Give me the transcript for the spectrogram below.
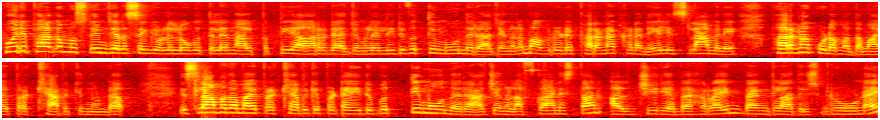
ഭൂരിഭാഗം മുസ്ലിം ജനസംഖ്യയുള്ള ലോകത്തിലെ നാൽപ്പത്തി ആറ് രാജ്യങ്ങളിൽ ഇരുപത്തിമൂന്ന് രാജ്യങ്ങളും അവരുടെ ഭരണഘടനയിൽ ഇസ്ലാമിനെ ഭരണകൂട മതമായി പ്രഖ്യാപിക്കുന്നുണ്ട്. ഇസ്ലാം മതമായി പ്രഖ്യാപിക്കപ്പെട്ട ഇരുപത്തിമൂന്ന് രാജ്യങ്ങൾ Afghanistan Algeria Bahrain Bangladesh Brunei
